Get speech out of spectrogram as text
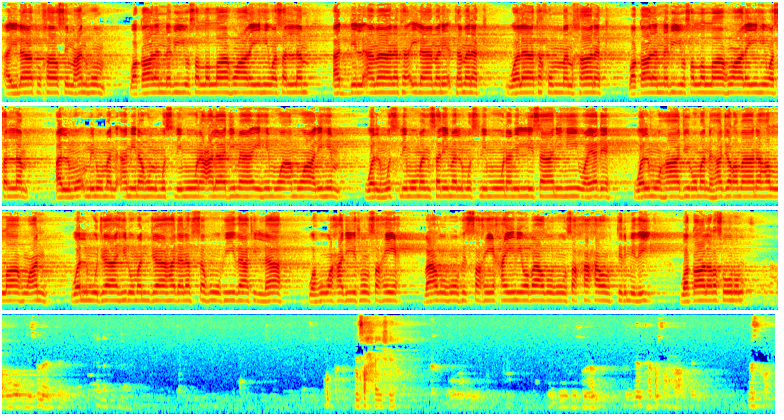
أي لا تخاصم عنهم. وقال النبي صلى الله عليه وسلم أد الأمانة إلى من ائتمنك ولا تخن من خانك. وقال النبي صلى الله عليه وسلم المؤمن من أمنه المسلمون على دمائهم وأموالهم والمسلم من سلم المسلمون من لسانه ويده والمهاجر من هجر ما نهى الله عنه. والمجاهد من جاهد نفسه في ذات الله وهو حديث صحيح بعضه في الصحيحين وبعضه صححه الترمذي وقال رسول الله إن صح يا شيخ. نسخة.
